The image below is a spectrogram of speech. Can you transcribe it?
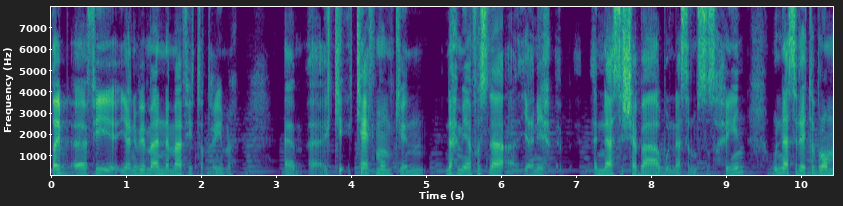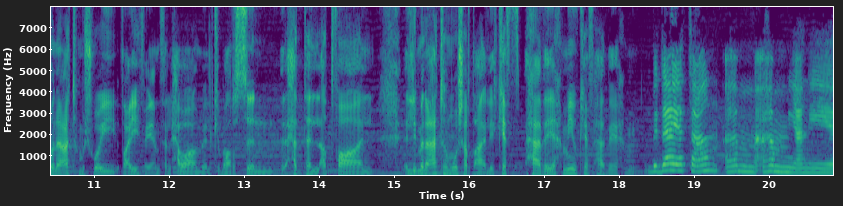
طيب آه، في يعني بما أن ما في تطعيمة آم، آه، كيف ممكن نحمي أنفسنا يعني الناس الشباب والناس المستصحين والناس اللي يعتبرون مناعتهم شوي ضعيفة يعني مثل الحوامل كبار السن حتى الأطفال اللي مناعتهم مو شرط عالية. كيف هذا يحمي وكيف هذا يحمي؟ بداية أهم أهم يعني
